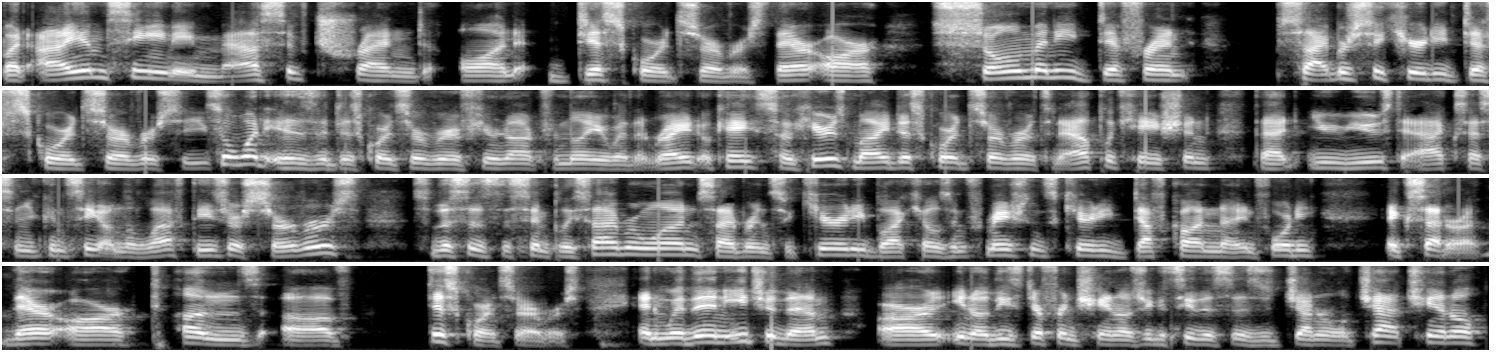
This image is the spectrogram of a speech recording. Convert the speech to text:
but I am seeing a massive trend on Discord servers. There are so many different cybersecurity Discord server. So, you, so what is a Discord server if you're not familiar with it, right? Okay, so here's my Discord server. It's an application that you use to access, and you can see on the left, these are servers. So this is the Simply Cyber one, Cyber and Security, Black Hills Information Security, DEF CON 940, etc. There are tons of Discord servers. And within each of them are, you know, these different channels. You can see this is a general chat channel,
